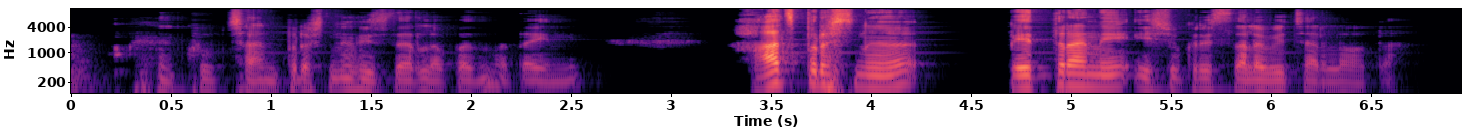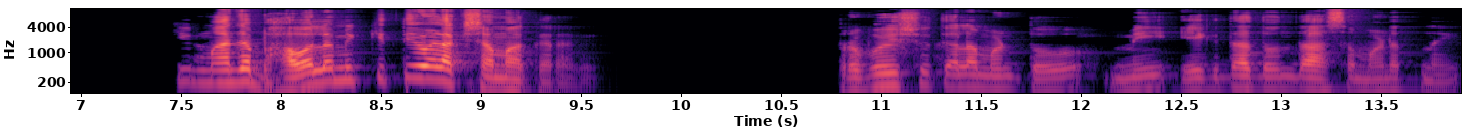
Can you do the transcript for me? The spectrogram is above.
खूप छान प्रश्न विचारला पद्मताईंनी. हाच प्रश्न पेत्राने येशू ख्रिस्ताला विचारला होता की माझ्या भावाला मी किती वेळा क्षमा करावी? प्रभू येशू त्याला म्हणतो मी एकदा दोनदा असं म्हणत नाही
